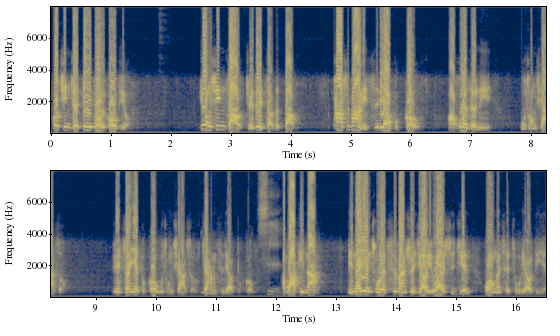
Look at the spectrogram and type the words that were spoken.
过境者 d a b 的股票，用心找绝对找得到，怕是怕你资料不够啊，或者你无从下手。因为专业不够，无从下手，加上资料不够。是啊，我紧啊！林台燕除了吃饭睡觉以外，时间我用个扯足疗底，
